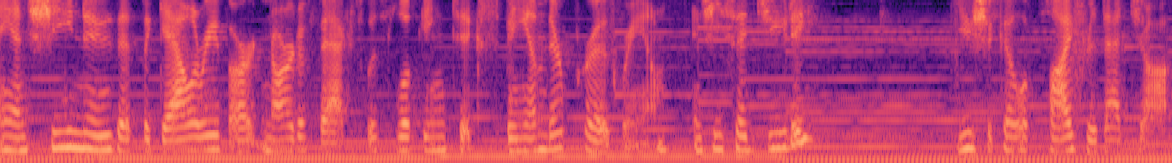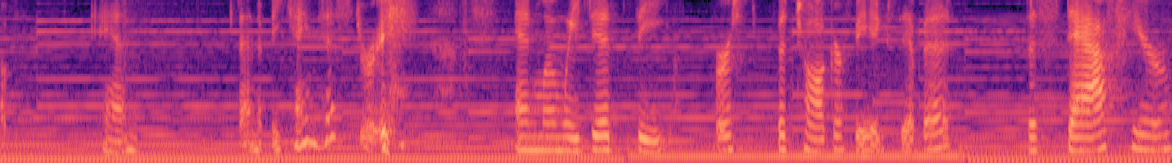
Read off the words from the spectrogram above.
And she knew that the Gallery of Art and Artifacts was looking to expand their program. And she said, Judy, you should go apply for that job. And then it became history. And when we did the first photography exhibit, the staff here,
